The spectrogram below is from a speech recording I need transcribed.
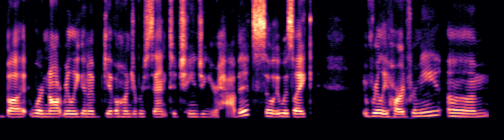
but we're not really going to give 100% to changing your habits. So it was like really hard for me. Um,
